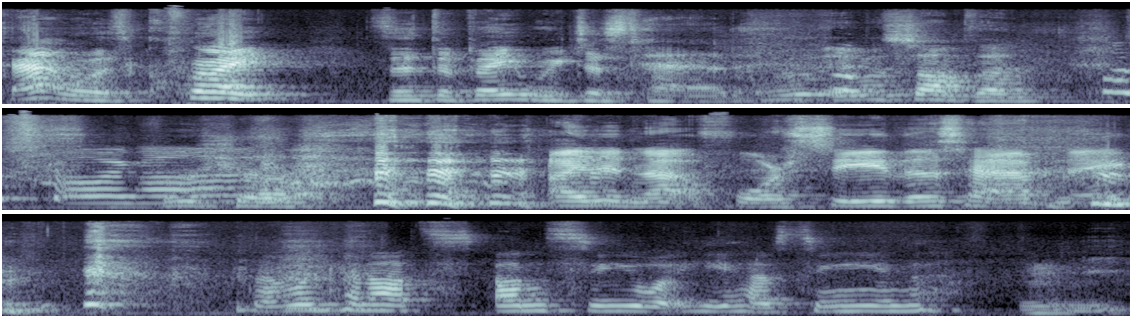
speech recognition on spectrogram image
that was quite the debate we just had. it was something What's going on? for sure. I did not foresee this happening. Devlin cannot unsee what he has seen. Mm.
